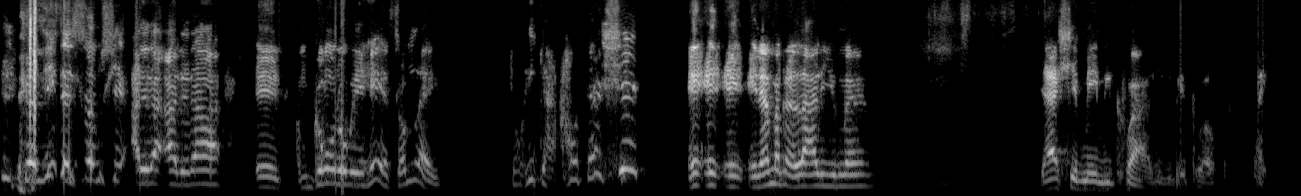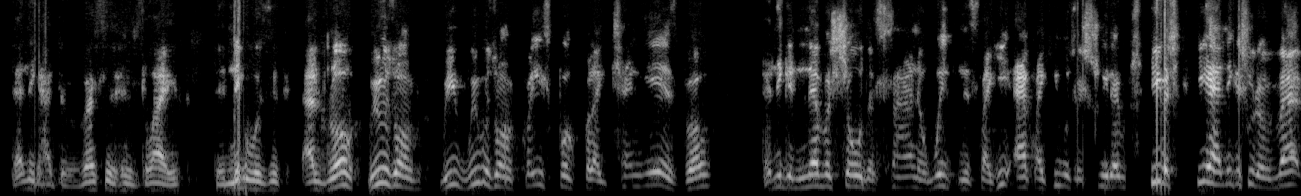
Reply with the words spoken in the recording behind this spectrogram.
Because he said some shit, I did, I did, I, and I'm going over here. So I'm like, yo, he got out that shit. And, and, and, and I'm not gonna lie to you, man. That shit made me cry a little bit, bro. Like that nigga had the rest of his life The nigga was as long we was on we we was on Facebook for like 10 years, bro. That nigga never showed a sign of weakness. Like he act like he was a street. He was he had niggas shoot a rap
